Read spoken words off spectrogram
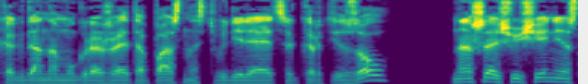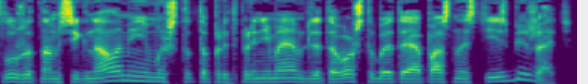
Когда нам угрожает опасность, выделяется кортизол, наши ощущения служат нам сигналами, и мы что-то предпринимаем для того, чтобы этой опасности избежать.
